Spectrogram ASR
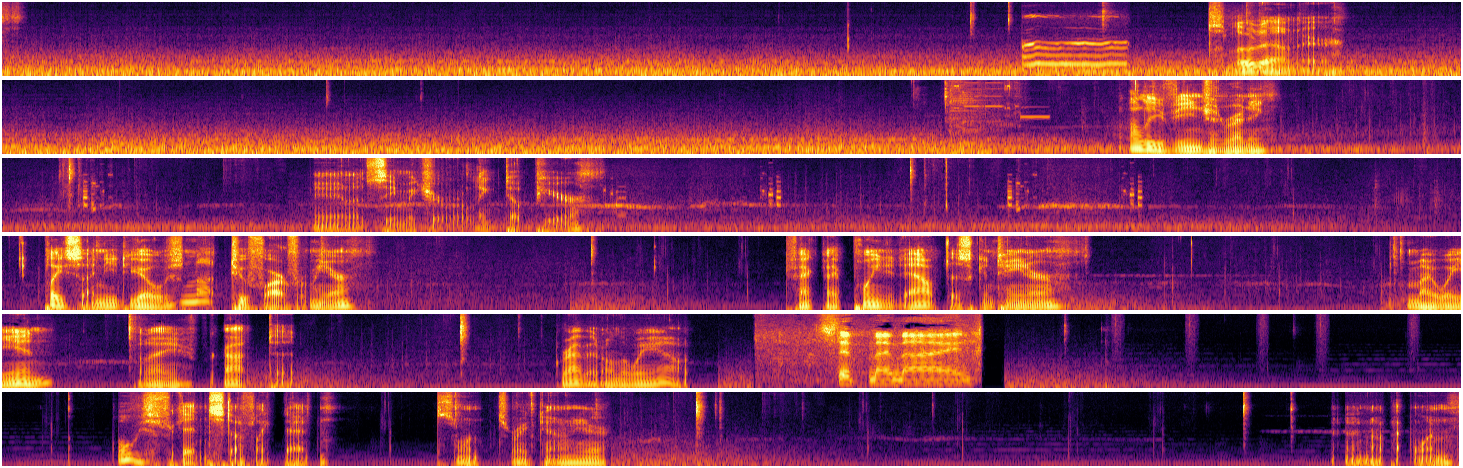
Slow down there. I'll leave the engine running. And let's see, make sure we're linked up here. Place I need to go is not too far from here. In fact, I pointed out this container on my way in, but I forgot to grab it on the way out. Slipped my mind. Always forgetting stuff like that. This one's right down here. Uh, not that one.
